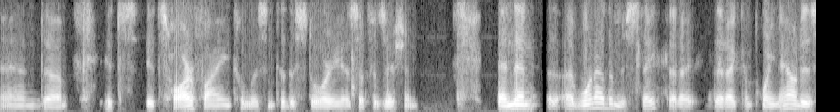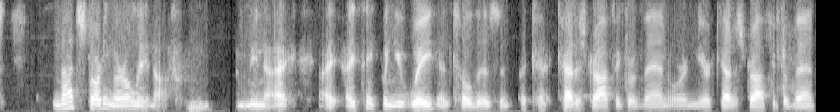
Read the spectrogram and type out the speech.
and um, it's it's horrifying to listen to the story as a physician. And then uh, one other mistake that I that I can point out is not starting early enough. I mean, I, I, I think when you wait until there's a, a catastrophic event or a near catastrophic event,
